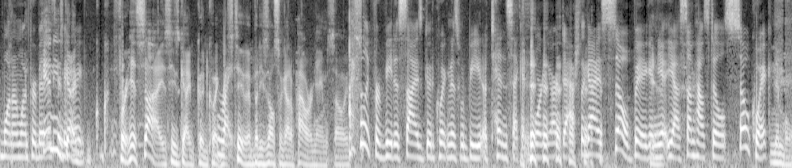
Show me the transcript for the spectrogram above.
one-on-one for business. And he's got, for his size, he's got good quickness Right. too. But he's also got a power game. So I feel like for Vita's size, good quickness would be a 10-second 40-yard dash. The guy is so big and Yeah. yet, yeah, somehow still so quick. Nimble.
